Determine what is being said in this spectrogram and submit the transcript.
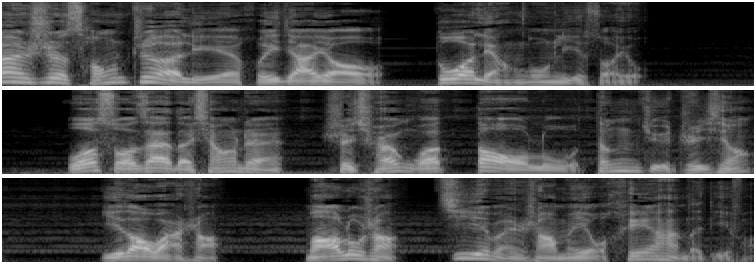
但是从这里回家要多两公里左右。我所在的乡镇是全国道路灯具之乡，一到晚上，马路上基本上没有黑暗的地方，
